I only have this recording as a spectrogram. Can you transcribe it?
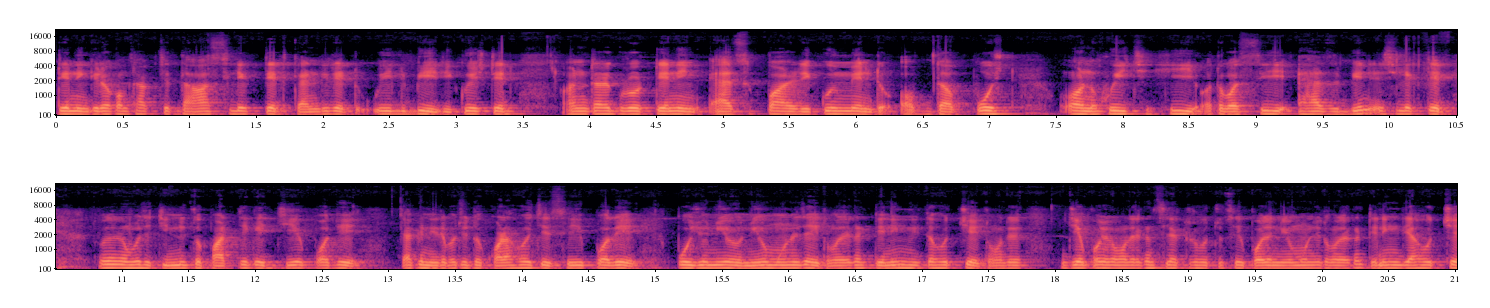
ট্রেনিং কীরকম থাকছে? The selected candidate will be requested undergo training as per requirement of the post on which he অথবা সি হ্যাজ বিন সিলেক্টেড তোমাদের বলছে, চিহ্নিত প্রার্থীকে যে পদে তাকে নির্বাচিত করা হয়েছে, সেই পদে প্রয়োজনীয় নিয়ম অনুযায়ী তোমাদের এখানে ট্রেনিং নিতে হচ্ছে। তোমাদের যে পদে তোমাদের এখানে সিলেক্টেড হচ্ছে, সেই পদের নিয়ম অনুযায়ী তোমাদের এখানে ট্রেনিং দেওয়া হচ্ছে।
